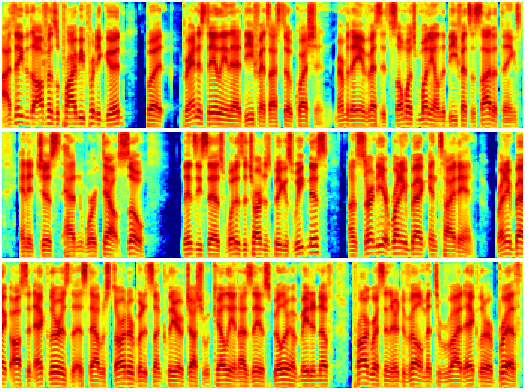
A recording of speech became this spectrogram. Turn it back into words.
I think that the offense will probably be pretty good. But Brandon Staley and that defense, I still question. Remember, they invested so much money on the defensive side of things, and it just hadn't worked out. So Lindsey says, What is the Chargers' biggest weakness? Uncertainty at running back and tight end. Running back Austin Ekeler is the established starter, but it's unclear if Joshua Kelley and Isaiah Spiller have made enough progress in their development to provide Ekeler a breath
